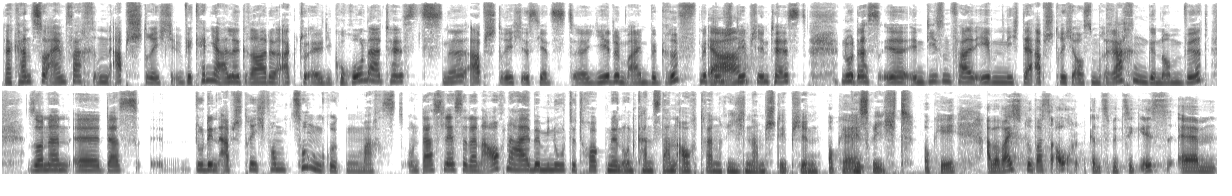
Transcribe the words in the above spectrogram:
Da kannst du einfach einen Abstrich, wir kennen ja alle gerade aktuell die Corona-Tests, ne? Abstrich ist jetzt äh, jedem ein Begriff mit ja. dem Stäbchentest, nur dass äh, in diesem Fall eben nicht der Abstrich aus dem Rachen genommen wird, sondern äh, dass du den Abstrich vom Zungenrücken machst. Und das lässt du dann auch eine halbe Minute trocknen und kannst dann auch dran riechen am Stäbchen, okay. wie es riecht. Okay, aber weißt du, was auch ganz witzig ist? Ähm,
